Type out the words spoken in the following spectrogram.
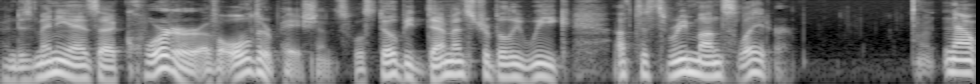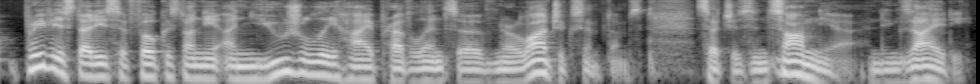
And as many as a quarter of older patients will still be demonstrably weak up to three months later. Now, previous studies have focused on the unusually high prevalence of neurologic symptoms, such as insomnia and anxiety.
